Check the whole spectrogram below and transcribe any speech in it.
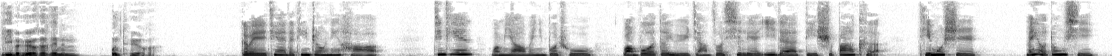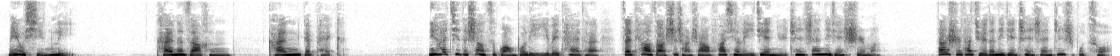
Liebe Hörerinnen und Hörer. 各位亲爱的听众，您好，今天我们要为您播出广播德语讲座系列一的第十八课，题目是“没有东西，没有行李 ”，keine Sachen, kein Gepäck。您还记得上次广播里一位太太在跳蚤市场上发现了一件女衬衫那件事吗？当时她觉得那件衬衫真是不错。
